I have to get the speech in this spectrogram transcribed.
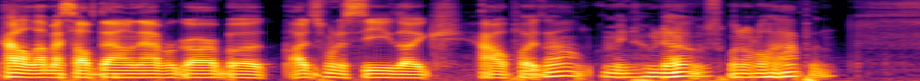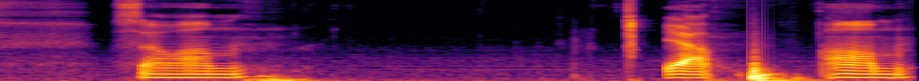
I kind of let myself down in that regard. But I just want to see like how it plays out. I mean, who knows when it'll happen. So um yeah. Um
